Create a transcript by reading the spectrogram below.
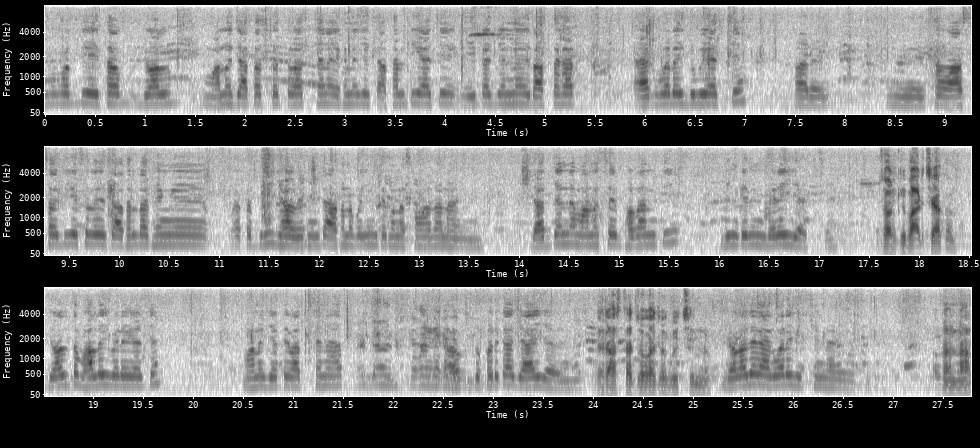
উপর দিয়ে এইসব জল মানুষ যাতায়াত করতে পারছে না। এখানে যে চাতালটি আছে এইটার জন্য রাস্তাঘাট একবারেই ডুবে যাচ্ছে। আর সব আশ্বাস দিয়েছিল যে চাতালটা ভেঙে একটা ব্রিজ হবে কিন্তু এখনও পর্যন্ত কোনো সমাধান হয়নি। যার জন্য মানুষের ভোগান্তি দিনকে দিন বেড়েই যাচ্ছে। জল কি বাড়ছে এখন? জল তো ভালোই বেড়ে গেছে। মানুষ যেতে পারছে না আর। আর দুপুরে কাজ যাই যাবে না। এই রাস্তার যোগাযোগ বিচ্ছিন্ন? যোগাযোগ একবারে বিচ্ছিন্ন হয়ে গেছে। আপনার নাম?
